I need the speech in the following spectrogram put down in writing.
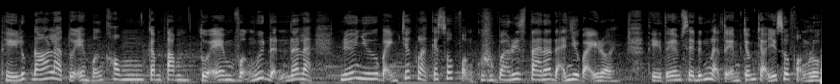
thì lúc đó là tụi em vẫn không cam tâm tụi em vẫn quyết định đó là nếu như bản chất là cái số phận của barista nó đã như vậy rồi thì tụi em sẽ đứng lại tụi em chống chọi với số phận luôn.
